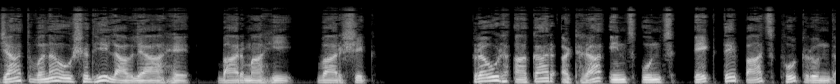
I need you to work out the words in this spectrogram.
ज्यात वनऔषधी लावल्या आहेत बारमाही वार्षिक. प्रौढ आकार अठरा इंच उंच एक ते पाच फूट रुंद.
